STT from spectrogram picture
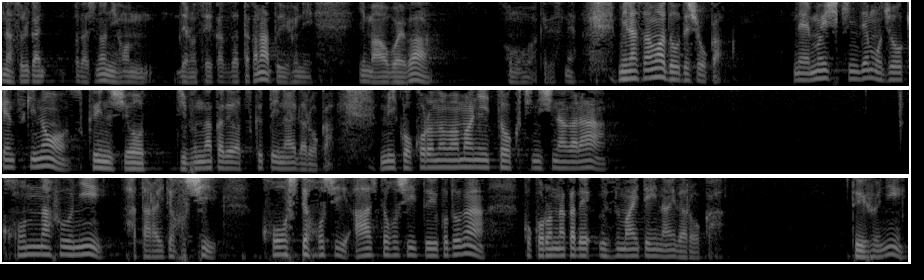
まあ、それが私の日本での生活だったかなというふうに今思えば思うわけですね皆さんはどうでしょうか、ね、無意識にでも条件付きの救い主を自分の中では作っていないだろうか。御心のままにと口にしながらこんな風に働いてほしい。こうしてほしいああしてほしいということが心の中で渦巻いていないだろうか。というふうに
